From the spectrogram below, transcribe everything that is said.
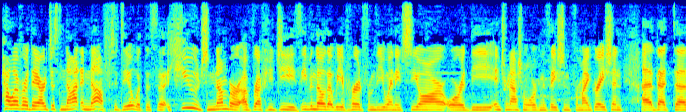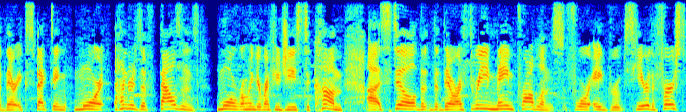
However, they are just not enough to deal with this uh, huge number of refugees, even though that we have heard from the UNHCR or the International Organization for Migration uh, that uh, they're expecting more, hundreds of thousands more Rohingya refugees to come. Uh, still, the, the, there are three main problems for aid groups here. The first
